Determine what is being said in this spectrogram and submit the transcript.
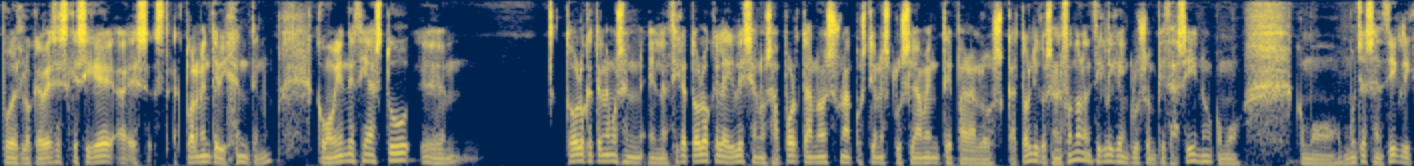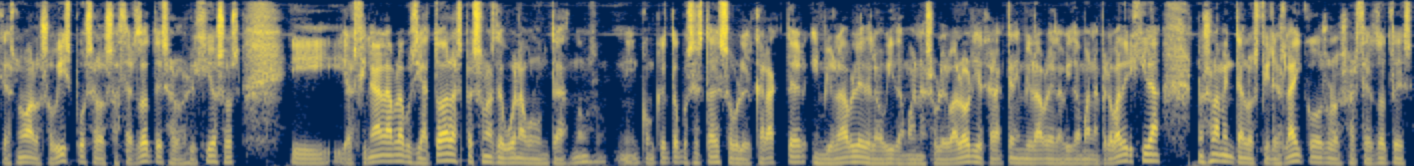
pues lo que ves es que sigue, es actualmente vigente, ¿no? Como bien decías tú, eh, todo lo que tenemos en, la encíclica, todo lo que la Iglesia nos aporta no es una cuestión exclusivamente para los católicos. En el fondo la encíclica incluso empieza así, ¿no? Como, muchas encíclicas, ¿no? A los obispos, a los sacerdotes, a los religiosos y, al final habla pues ya a todas las personas de buena voluntad, ¿no? En concreto pues esta es sobre el carácter inviolable de la vida humana, sobre el valor y el carácter inviolable de la vida humana, pero va dirigida no solamente a los fieles laicos o los sacerdotes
